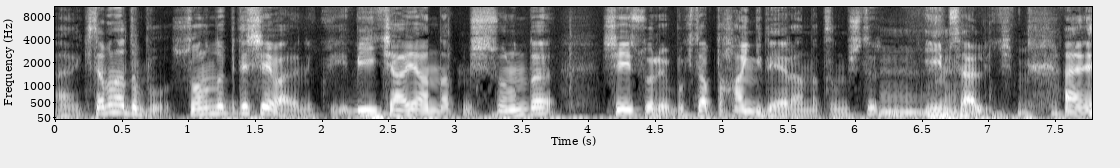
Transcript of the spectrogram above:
Yani kitabın adı bu. Sonunda bir de şey var. Hani bir hikaye anlatmış. Sonunda şey soruyor. Bu kitapta hangi değer anlatılmıştır? Hmm. İyimserlik. hani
